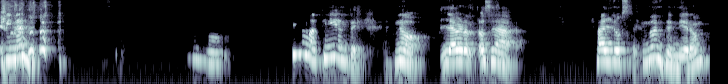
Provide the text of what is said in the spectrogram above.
final. siguiente. No, la verdad, o sea, a los que no entendieron,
